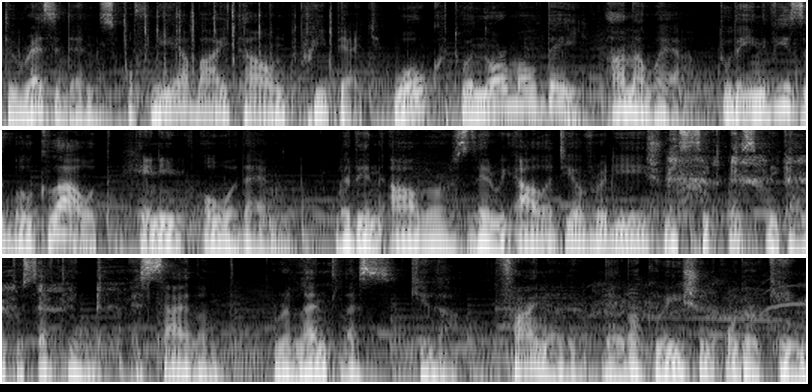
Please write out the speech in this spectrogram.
The residents of nearby town Pripyat woke to a normal day, unaware to the invisible cloud hanging over them. Within hours, the reality of radiation sickness began to set in, a silent, relentless killer. Finally, the evacuation order came.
